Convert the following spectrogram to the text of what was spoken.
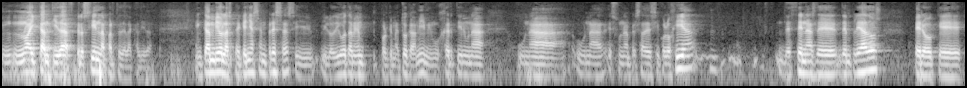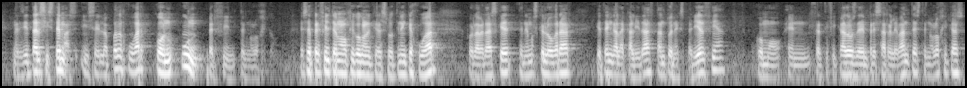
no hay cantidad, pero sí en la parte de la calidad. En cambio, las pequeñas empresas, y, lo digo también porque me toca a mí, mi mujer tiene una, es una empresa de psicología, decenas de, empleados, pero que necesitan sistemas y se lo pueden jugar con un perfil tecnológico. Ese perfil tecnológico con el que se lo tienen que jugar, pues la verdad es que tenemos que lograr que tenga la calidad tanto en experiencia como en certificados de empresas relevantes tecnológicas,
